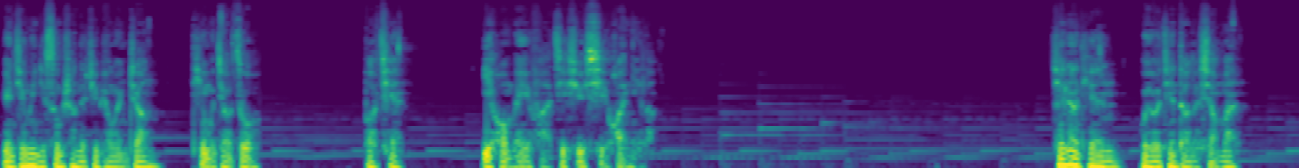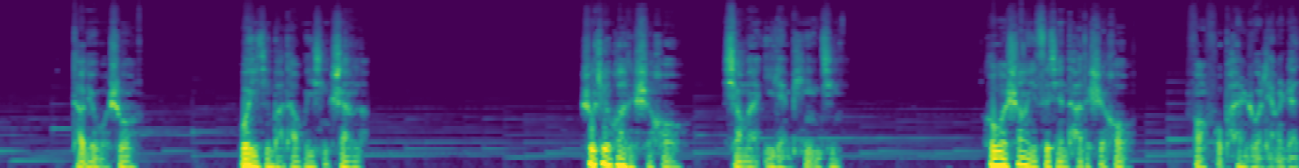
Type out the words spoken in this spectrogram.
远近为你送上的这篇文章题目叫做《抱歉，以后没法继续喜欢你了》。前两天我又见到了小曼，她对我说：“我已经把她微信删了。”说这话的时候，小曼一脸平静，和我上一次见她的时候，仿佛判若两人。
